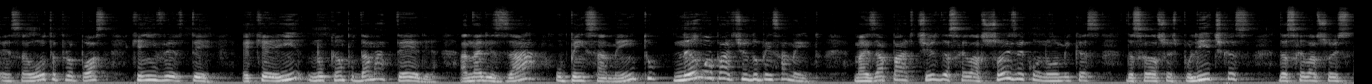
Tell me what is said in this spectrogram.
essa outra proposta que é inverter, é que é ir no campo da matéria, analisar o pensamento não a partir do pensamento, mas a partir das relações econômicas, das relações políticas, das relações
